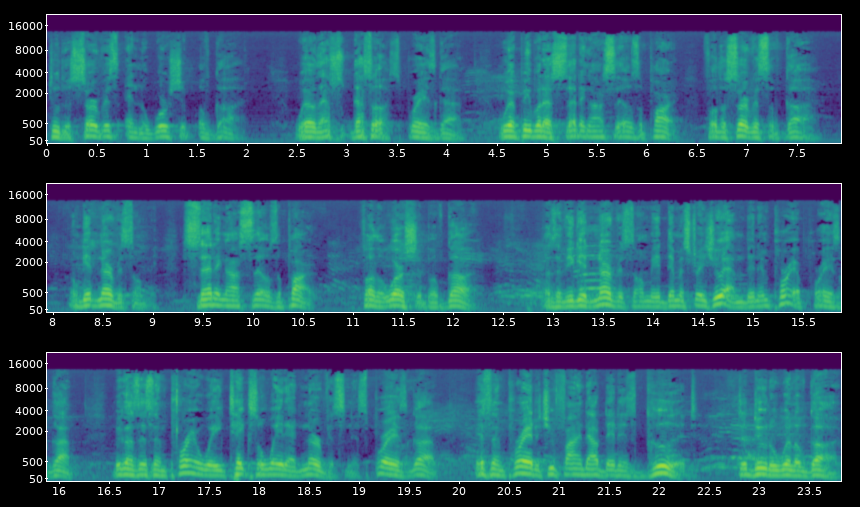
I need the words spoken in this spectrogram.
to the service and the worship of God. Well, that's, that's us. Praise God. We're people that are setting ourselves apart for the service of God. Don't get nervous on me. Setting ourselves apart for the worship of God. Because if you get nervous on me, it demonstrates you haven't been in prayer. Praise God. Because it's in prayer where He takes away that nervousness. Praise God. It's in prayer that you find out that it's good to do the will of God.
